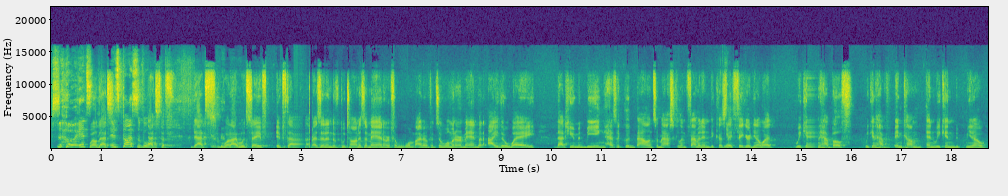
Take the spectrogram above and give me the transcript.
so it's Well, that's- it's possible. that's the that's what i would say if if that president of bhutan is a man or if a woman i don't know if it's a woman or a man but either way that human being has a good balance of masculine feminine because they figured you know what we can have both we can have income and we can you know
